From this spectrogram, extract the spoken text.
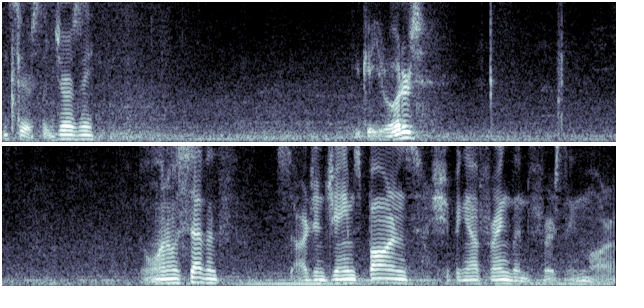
And seriously, Jersey, You get your orders? the 107th. Sergeant James Barnes, shipping out for England first thing tomorrow.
